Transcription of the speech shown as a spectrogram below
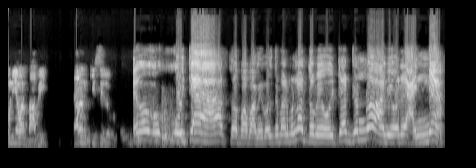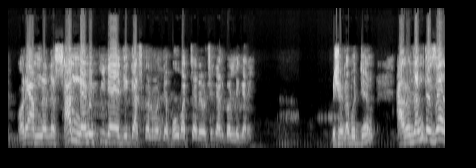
উনি আমার ভাবি। কারণ কি ছিল? ও- ও- ওইটা তো বাবা আমি বলতে পারব না তবে ওইটার জন্য আমি ওরে আইনা ওরে আপনাদের সামনে আমি পিড়ায় জিজ্ঞাসা করব যে বউ বাচ্চারে অস্বীকার করলে কেন? বিষয়টা বুঝছেন? আরও জানতে চান?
